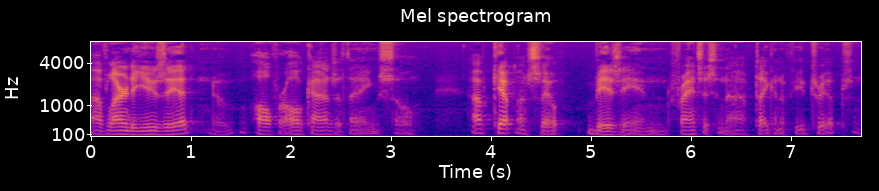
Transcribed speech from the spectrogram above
I've learned to use it to offer all kinds of things. So I've kept myself busy, and Frances and I have taken a few trips and,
